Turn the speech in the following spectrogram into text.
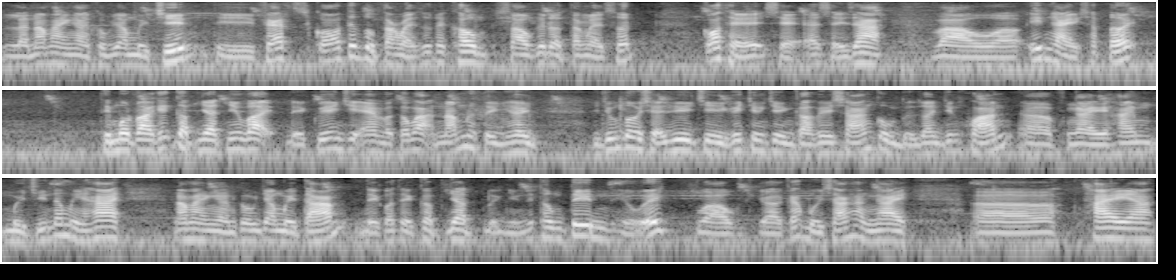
là năm 2019 thì Fed có tiếp tục tăng lãi suất hay không sau cái đợt tăng lãi suất có thể sẽ xảy ra vào ờ, ít ngày sắp tới. Thì một vài cái cập nhật như vậy để quý anh chị em và các bạn nắm được tình hình thì chúng tôi sẽ duy trì cái chương trình cà phê sáng cùng tự doanh chứng khoán ờ, ngày 19 tháng 12 năm 2018 để có thể cập nhật được những cái thông tin hữu ích vào các buổi sáng hàng ngày. Uh, hay à,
